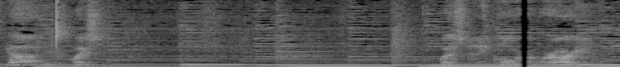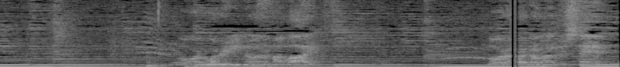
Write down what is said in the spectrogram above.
Of God that are questioning. Questioning, Lord, where are you? Lord, what are you doing in my life? Lord, I don't understand it.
